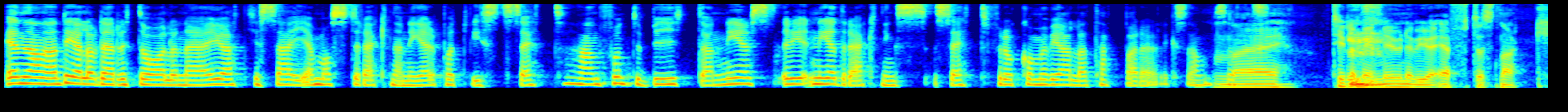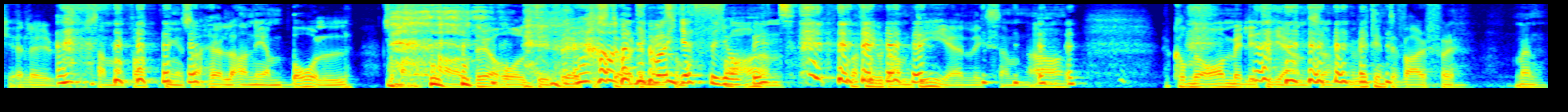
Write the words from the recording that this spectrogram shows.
en annan del av den ritualen är ju att Jesaja måste räkna ner på ett visst sätt. Han får inte byta ner, nedräkningssätt för då kommer vi alla tappa det. Liksom. Så att- Nej, till och med nu när vi gör eftersnack eller sammanfattningen så höll han i en boll som han aldrig har hållit i. För det Ja, det mig var som jättejobbigt. Fan. Varför gjorde han det? Liksom? Ja, jag kommer av mig lite grann, så jag vet inte varför. Men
